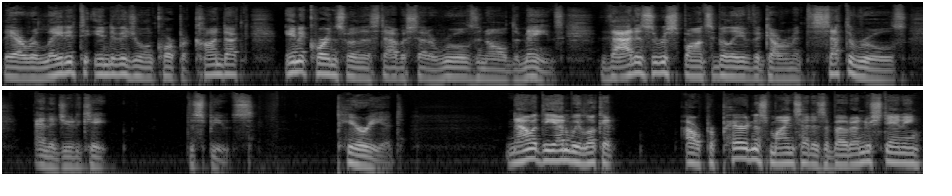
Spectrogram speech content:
They are related to individual and corporate conduct in accordance with an established set of rules in all domains. That is the responsibility of the government to set the rules and adjudicate disputes. Period. Now, at the end, we look at our preparedness mindset is about understanding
